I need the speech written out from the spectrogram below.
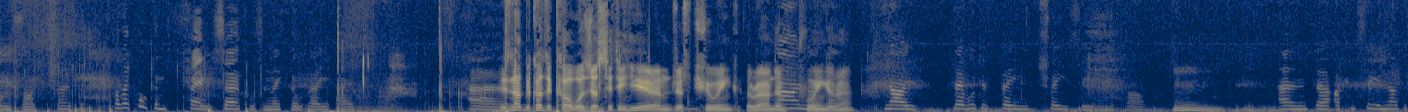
on the side of the circle. Well, they called them fairy circles and they thought they had. Uh, It's not because the cow was just sitting here and just chewing around No, and no, pooing no. around. no, there would have been trees here in the past. Mm. And uh, I can see another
